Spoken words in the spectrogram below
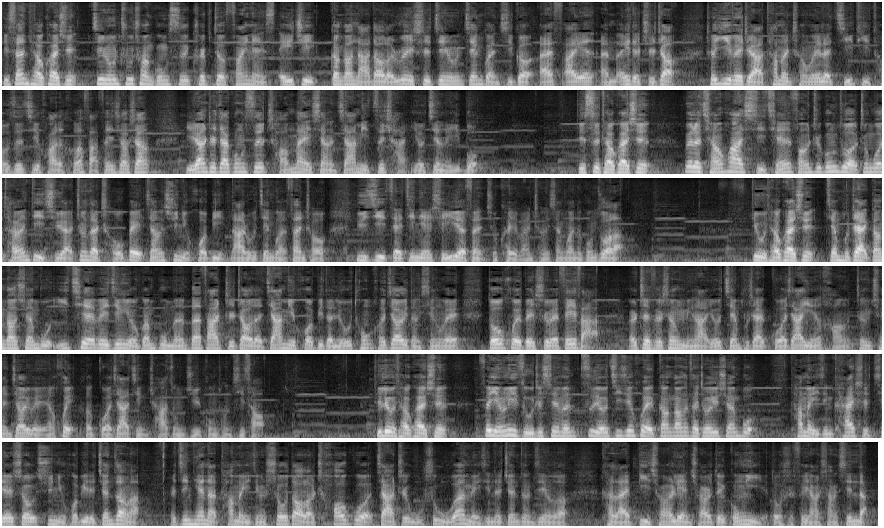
第三条快讯：金融初创公司 Crypto Finance AG 刚刚拿到了瑞士金融监管机构 FINMA 的执照，这意味着啊，他们成为了集体投资计划的合法分销商，也让这家公司朝迈向加密资产又进了一步。第四条快讯：为了强化洗钱防治工作，中国台湾地区啊正在筹备将虚拟货币纳入监管范畴，预计在今年十一月份就可以完成相关的工作了。第五条快讯：柬埔寨刚刚宣布，一切未经有关部门颁发执照的加密货币的流通和交易等行为都会被视为非法。而这份声明啊，由柬埔寨国家银行证券交易委员会和国家警察总局共同起草。第六条快讯：非营利组织新闻自由基金会刚刚在周一宣布，他们已经开始接收虚拟货币的捐赠了。而今天呢，他们已经收到了超过价值五十五万美金的捐赠金额。看来币圈和链圈对公益也都是非常上心的。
